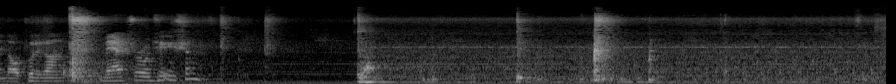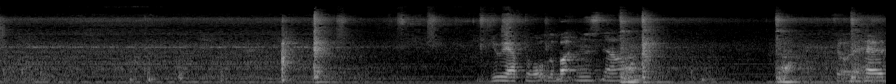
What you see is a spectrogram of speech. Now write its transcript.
And I'll put it on max rotation. You do have to hold the buttons down so the head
